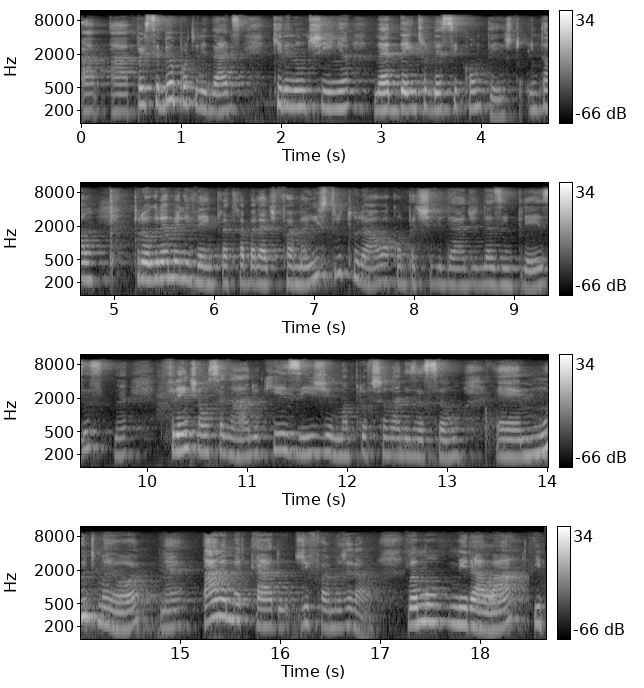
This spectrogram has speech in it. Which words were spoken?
a, a, perceber oportunidades que ele não tinha né, dentro desse contexto. Então, o programa ele vem para trabalhar de forma estrutural a competitividade das empresas, né, frente a um cenário que exige uma profissionalização é, muito maior, né, para o mercado de forma geral. Vamos mirar lá e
